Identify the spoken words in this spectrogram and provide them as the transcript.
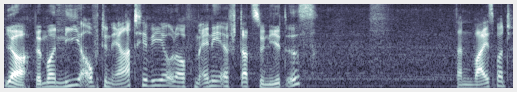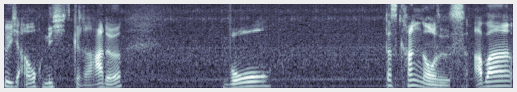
ja, wenn man nie auf den RTW oder auf dem NEF stationiert ist, dann weiß man natürlich auch nicht gerade, wo das Krankenhaus ist. Aber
